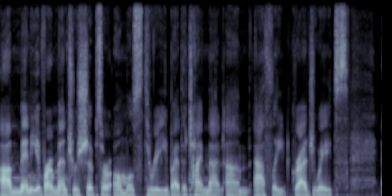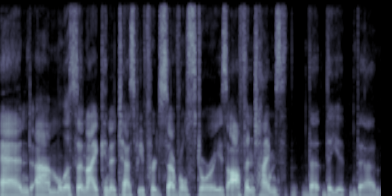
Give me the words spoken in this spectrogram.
Um, many of our mentorships are almost three by the time that um, athlete graduates. And um, Melissa and I can attest. We've heard several stories. Oftentimes, the, the the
